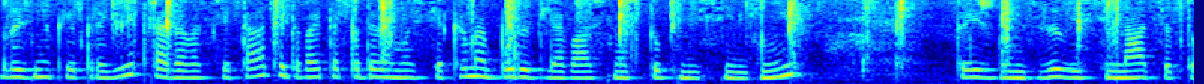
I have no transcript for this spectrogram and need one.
Близнюки, привіт! Рада вас вітати. Давайте подивимось, якими будуть для вас наступні 7 днів, тиждень з 18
